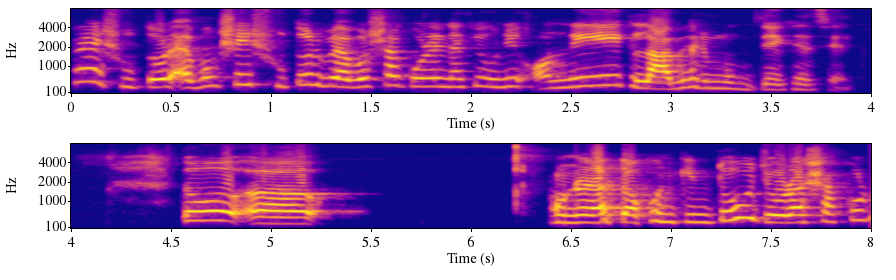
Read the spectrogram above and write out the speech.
হ্যাঁ সুতোর এবং সেই সুতোর ব্যবসা করে নাকি উনি অনেক লাভের মুখ দেখেছেন। তো ওনারা তখন কিন্তু জোড়াসাঁকুর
